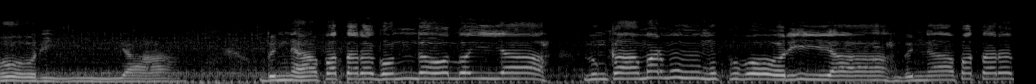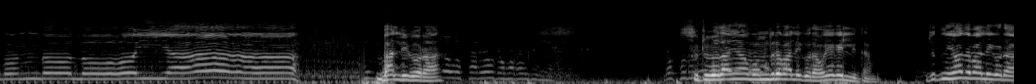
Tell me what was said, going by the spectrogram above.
বরিয়া দুনিয়া পাতার গন্ধ লইয়া, লুঙ্কা আমার মুখ বরিয়া দুনিয়া পাতার গন্ধ লইয়া। বালি করা ছোটবেলায় আমার বন্ধুরে বালি করা ওকে গেল দিতাম যদি নিয়ে বালি করা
